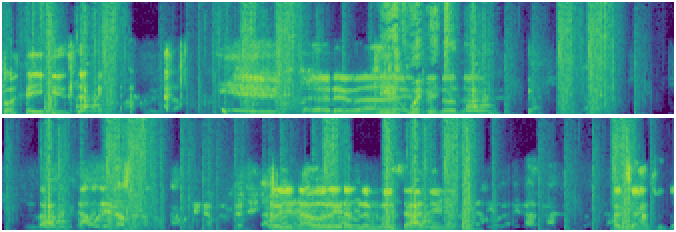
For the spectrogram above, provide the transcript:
কই আরে ভাই বিনোদন। ওই যে ডাবল এডাব্লিউএম লইছে আজিব আচ্ছা আসো তো।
